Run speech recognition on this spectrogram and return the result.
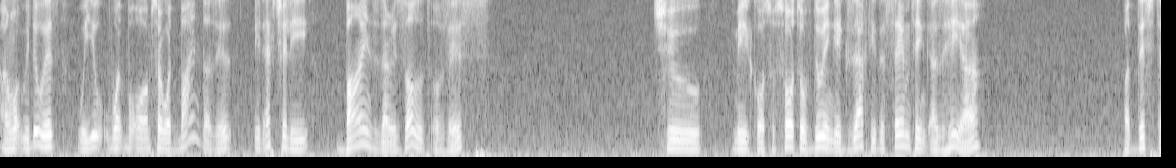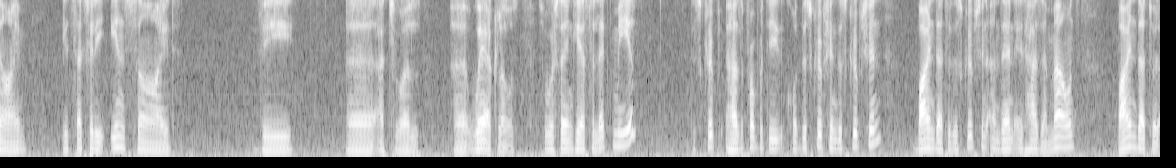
And what we do is we use what oh, I'm sorry. What bind does is it actually binds the result of this to meal code so sort of doing exactly the same thing as here but this time it's actually inside the uh, actual uh, where clause so we're saying here select meal descript has a property called description description bind that to description and then it has amount bind that to,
